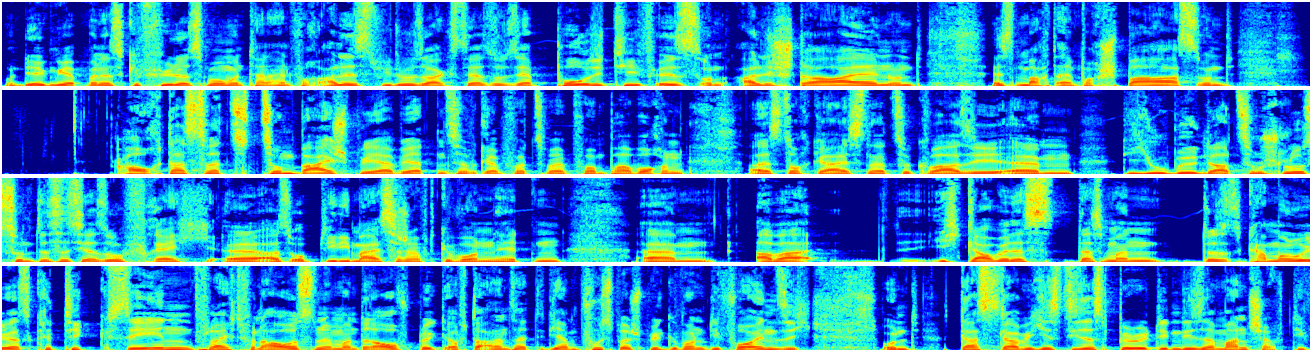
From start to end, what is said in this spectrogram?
und irgendwie hat man das Gefühl, dass momentan einfach alles, wie du sagst, ja so sehr positiv ist und alle strahlen und es macht einfach Spaß und auch das war zum Beispiel, ja, wir hatten es ja, glaube vor, zwei, vor ein paar Wochen, als doch geheißen hat, so quasi, ähm, die jubeln da zum Schluss und das ist ja so frech, äh, als ob die die Meisterschaft gewonnen hätten. Ähm, aber ich glaube, dass, dass man, das kann man ruhig als Kritik sehen, vielleicht von außen, wenn man draufblickt. Auf der anderen Seite, die haben Fußballspiel gewonnen, die freuen sich. Und das, glaube ich, ist dieser Spirit in dieser Mannschaft. Die,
